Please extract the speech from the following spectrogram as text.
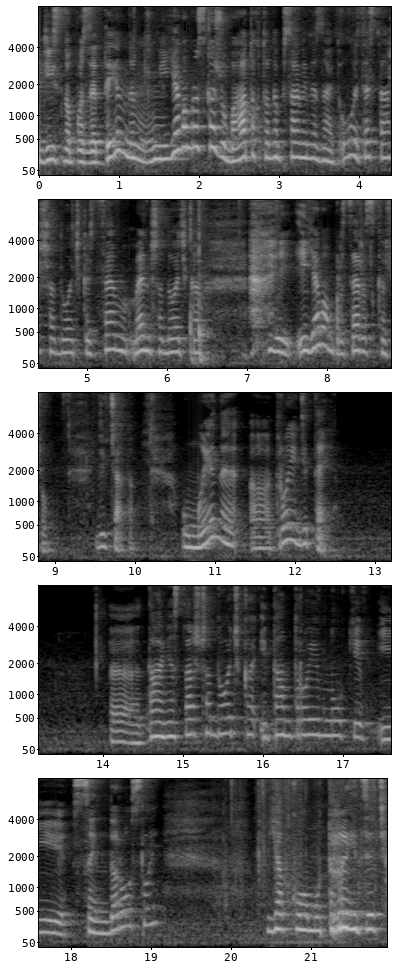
дійсно позитивним. Я вам розкажу, багато хто написав і не знає, ой, це старша дочка, це менша дочка. І я вам про це розкажу. Дівчата, у мене а, троє дітей. Е, Таня старша дочка, і там троє внуків, і син дорослий, якому 30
